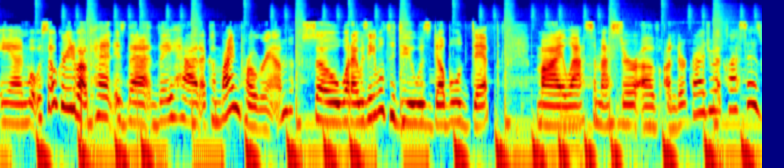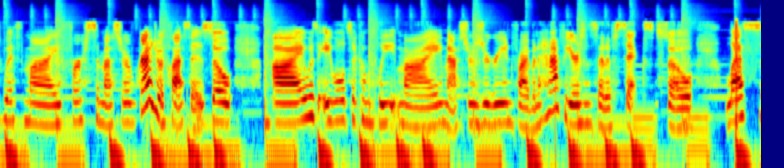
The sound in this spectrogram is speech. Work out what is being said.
And what was so great about Kent is that they had a combined program. So what I was able to do was double dip my last semester of undergraduate classes with my first semester of graduate classes. So I was able to complete my master's degree in five and a half years instead of six. So less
